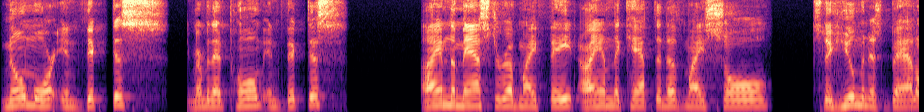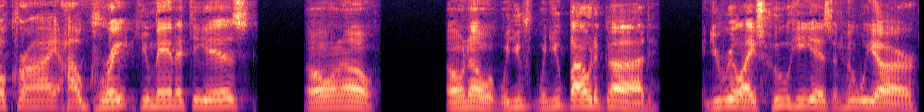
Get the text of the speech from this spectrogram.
No more Invictus. You remember that poem, Invictus? I am the master of my fate, I am the captain of my soul. It's the humanist battle cry, how great humanity is. Oh no. Oh no. When you, when you bow to God, and you realize who He is and who we are,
